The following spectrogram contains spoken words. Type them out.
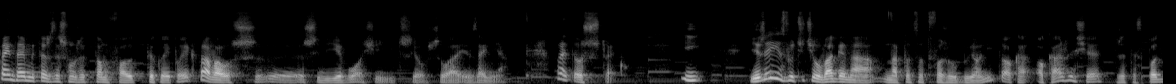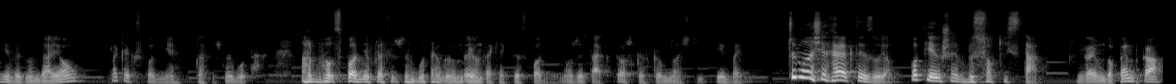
Pamiętajmy też zresztą, że Tom Ford tylko je projektował, e, szyli je Włosi i szył- szyła je Zenia. Ale to już szczegół. I jeżeli zwrócicie uwagę na, na to, co tworzył Brioni, to oka- okaże się, że te spodnie wyglądają tak jak spodnie w klasycznych butach. Albo spodnie w klasycznych butach wyglądają tak jak te spodnie. Może tak, troszkę skromności, niech będzie. Czym one się charakteryzują? Po pierwsze, wysoki stan. Sięgają do pępka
